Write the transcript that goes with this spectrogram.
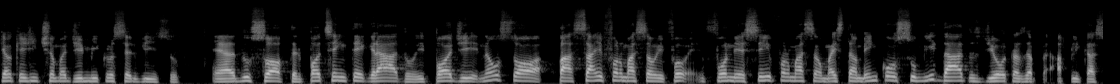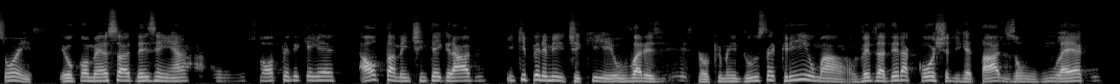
que é o que a gente chama de microserviço, é, do software pode ser integrado e pode não só passar informação e fornecer informação, mas também consumir dados de outras aplicações, eu começo a desenhar um software que é altamente integrável e que permite que o varejista ou que uma indústria crie uma verdadeira coxa de retalhos, um, um Lego,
